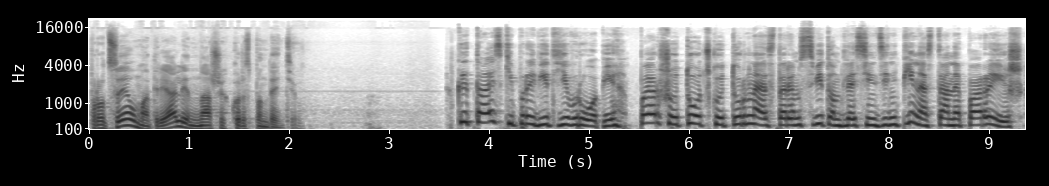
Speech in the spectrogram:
Про це у матеріалі наших кореспондентів. Китайський привіт Європі. Першою точкою турне старим світом для Сіньцзіньпіна стане Париж.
